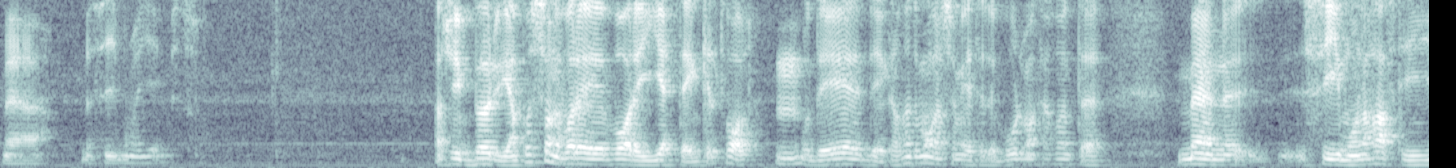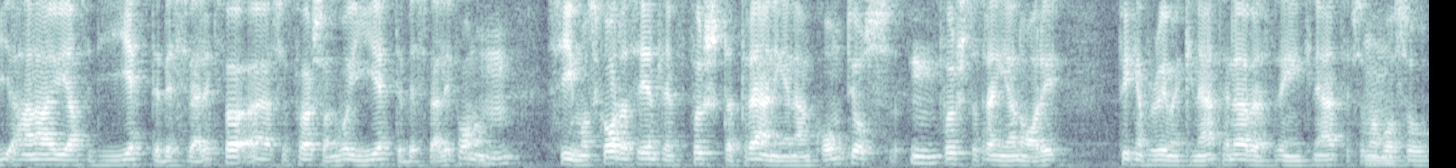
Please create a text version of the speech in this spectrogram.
med, med Simon och James? Alltså i början på säsongen var det, var det jätteenkelt val. Mm. Och det, det är kanske inte många som vet det, det borde man kanske inte. Men Simon har haft, han har ju haft ett jättebesvärligt för, alltså försäsongen var jättebesvärlig för honom. Mm. Simon skadade sig egentligen första träningen när han kom till oss. Mm. Första träningen i januari. Fick han problem med knät, en överansträngning i knät eftersom Mm. han var så...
